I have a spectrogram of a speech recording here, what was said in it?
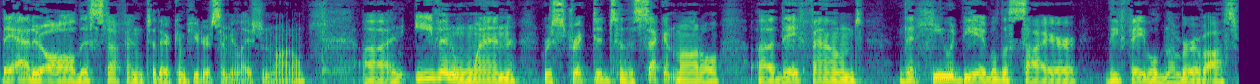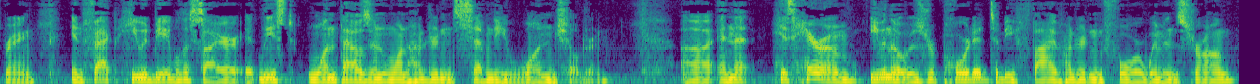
They added all this stuff into their computer simulation model. Uh, and even when restricted to the second model, uh, they found that he would be able to sire the fabled number of offspring. In fact, he would be able to sire at least 1,171 children. Uh, and that his harem, even though it was reported to be 504 women strong,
